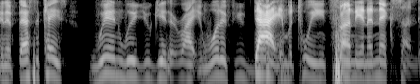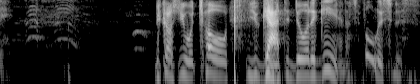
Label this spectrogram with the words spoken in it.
And if that's the case, when will you get it right? And what if you die in between Sunday and the next Sunday? Because you were told you got to do it again. That's foolishness.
